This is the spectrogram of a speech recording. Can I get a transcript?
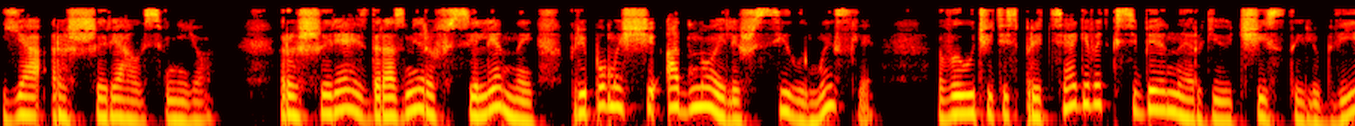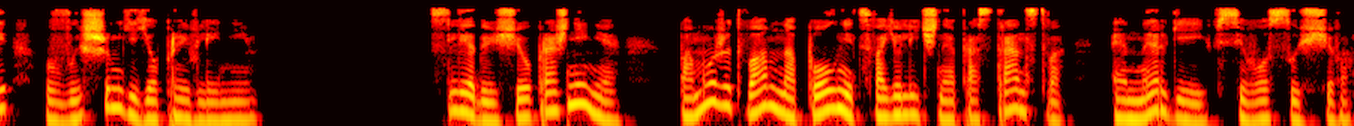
я расширялась в нее. Расширяясь до размеров Вселенной при помощи одной лишь силы мысли, вы учитесь притягивать к себе энергию чистой любви в высшем ее проявлении. Следующее упражнение поможет вам наполнить свое личное пространство энергией всего сущего.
